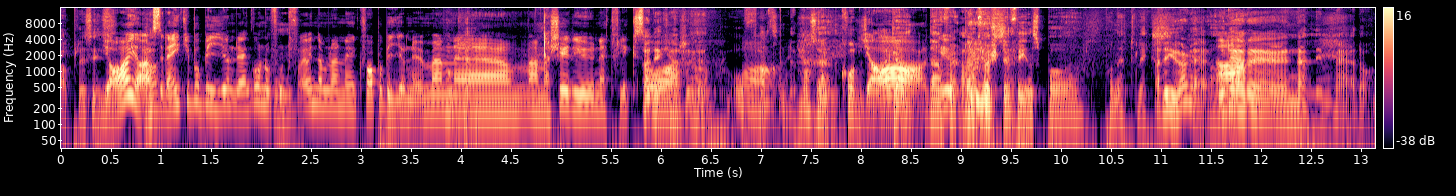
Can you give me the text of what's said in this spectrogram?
Ja, precis. Ja, ja, alltså den gick ju på bio, den går nog fortfarande, jag vet inte om den är kvar på bio nu men Okej. eh, annars är det ju Netflix Ja, och... det kanske är. ja. Åh Ja, fan, sån- det måste jag Den- kolla. Ja, den Ja, den just första finns på, på Netflix. Ja, det gör det. Och Ja. där är Nelly med då.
